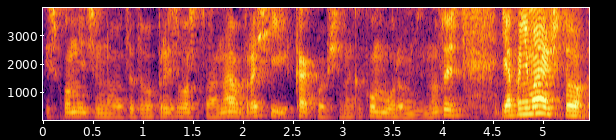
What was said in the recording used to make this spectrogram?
исполнительного вот этого производства, она в России как вообще, на каком уровне? Ну, то есть, я понимаю, что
